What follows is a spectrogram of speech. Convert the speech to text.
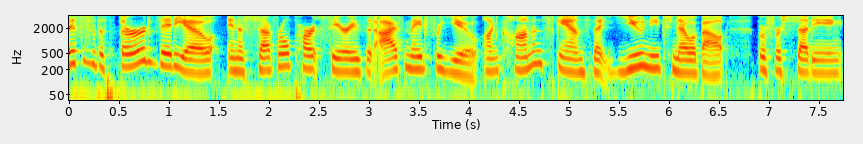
This is the third video in a several part series that I've made for you on common scams that you need to know about before studying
